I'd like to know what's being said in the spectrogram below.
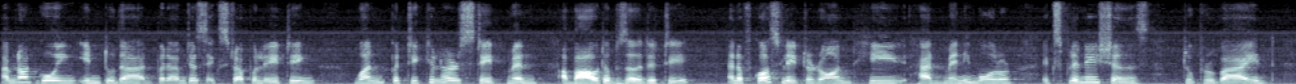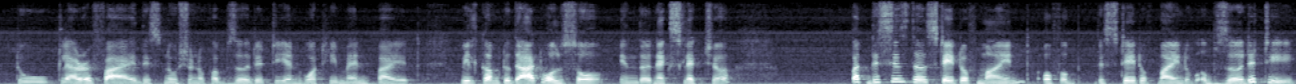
I am not going into that, but I am just extrapolating one particular statement about absurdity and of course, later on he had many more explanations to provide to clarify this notion of absurdity and what he meant by it. We will come to that also in the next lecture, but this is the state of mind of the state of mind of absurdity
